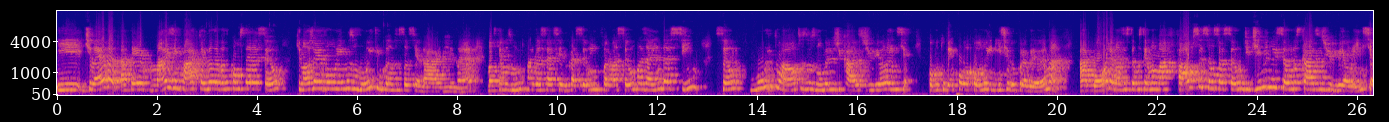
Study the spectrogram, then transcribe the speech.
E te leva a ter mais impacto, ainda levando em consideração que nós já evoluímos muito enquanto sociedade, né? Nós temos muito mais acesso à educação e informação, mas ainda assim são muito altos os números de casos de violência. Como tu bem colocou no início do programa, agora nós estamos tendo uma falsa sensação de diminuição dos casos de violência,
